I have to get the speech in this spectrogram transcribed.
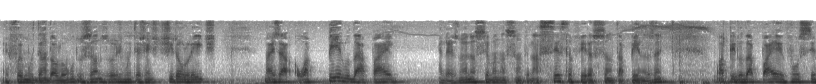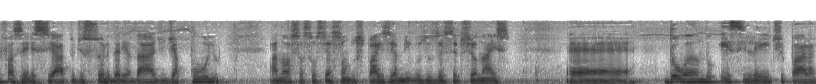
é, foi mudando ao longo dos anos. Hoje muita gente tira o leite, mas a, o apelo da PAI, aliás, não é na Semana Santa, é na Sexta-feira Santa apenas, né? O apelo da PAI é você fazer esse ato de solidariedade, de apoio à nossa Associação dos Pais e Amigos dos Excepcionais, é, doando esse leite para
